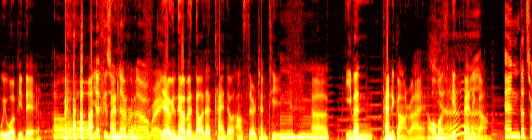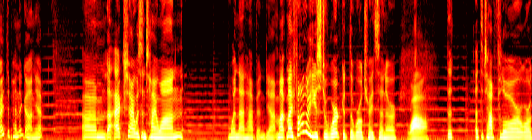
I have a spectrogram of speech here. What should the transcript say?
We will be there. Oh yeah, because you never know, right? Yeah, we It's never a- know that kind of uncertainty. Mhm. Uh, even Pentagon, right? Almost hit Pentagon. And that's right, the Pentagon. Yep. Um, actually, I was in Taiwan when that happened. Yeah, my my father used to work at the World Trade Center, Wow. the at the top floor or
